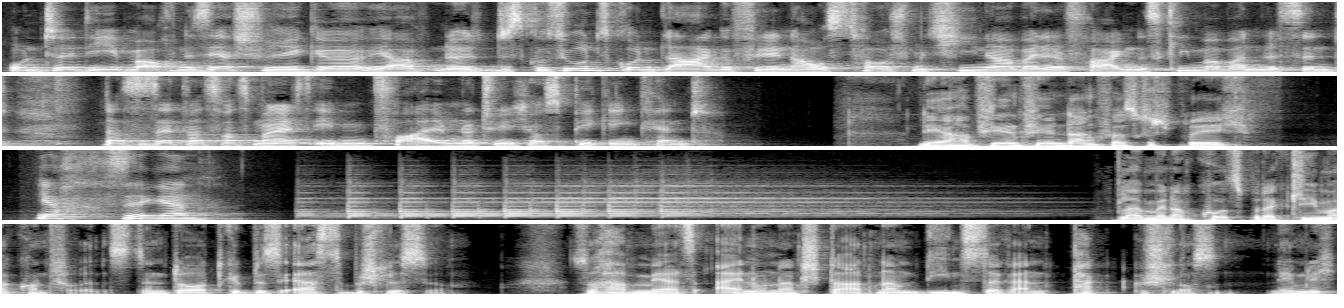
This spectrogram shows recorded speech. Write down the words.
und äh, die eben auch eine sehr schwierige ja, eine Diskussionsgrundlage für den Austausch mit China bei den Fragen des Klimawandels sind. Das ist etwas, was man als eben vor allem natürlich aus Peking kennt. Lea, vielen, vielen Dank fürs Gespräch. Ja, sehr gern. Bleiben wir noch kurz bei der Klimakonferenz, denn dort gibt es erste Beschlüsse. So haben mehr als 100 Staaten am Dienstag einen Pakt geschlossen, nämlich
